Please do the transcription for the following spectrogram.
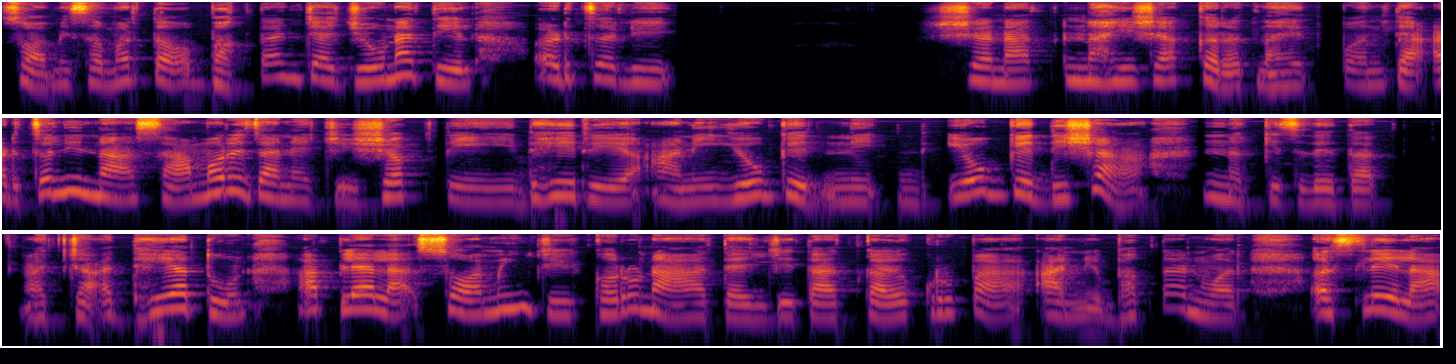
स्वामी समर्थ भक्तांच्या जीवनातील अडचणी क्षणात नाहीशा करत नाहीत पण त्या अडचणींना सामोरे जाण्याची शक्ती धैर्य आणि योग्य नि योग्य दिशा नक्कीच देतात. आजच्या अध्यायातून आपल्याला स्वामींची करुणा त्यांची तात्काळ कृपा आणि भक्तांवर असलेला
